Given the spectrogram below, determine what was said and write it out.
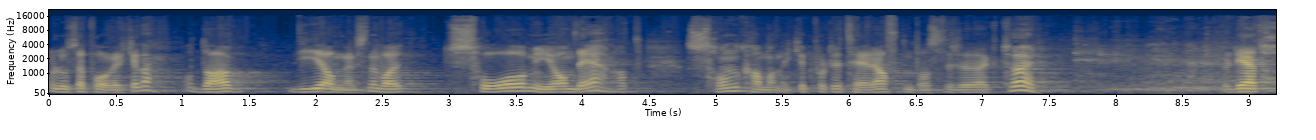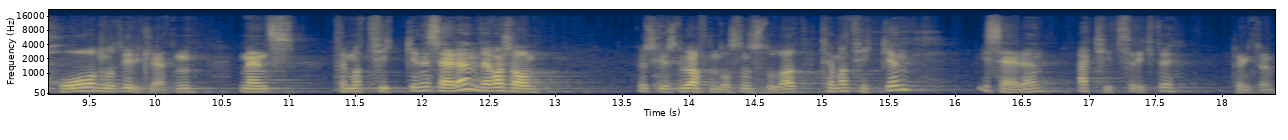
Og lot seg påvirke. Da. Og da, De anmeldelsene var så mye om det at sånn kan man ikke portrettere Aftenpostens redaktør. For Det er et hån mot virkeligheten. Mens tematikken i serien det var sånn husker det sto I Aftenposten sto det at tematikken i serien er tidsriktig. Punktum.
